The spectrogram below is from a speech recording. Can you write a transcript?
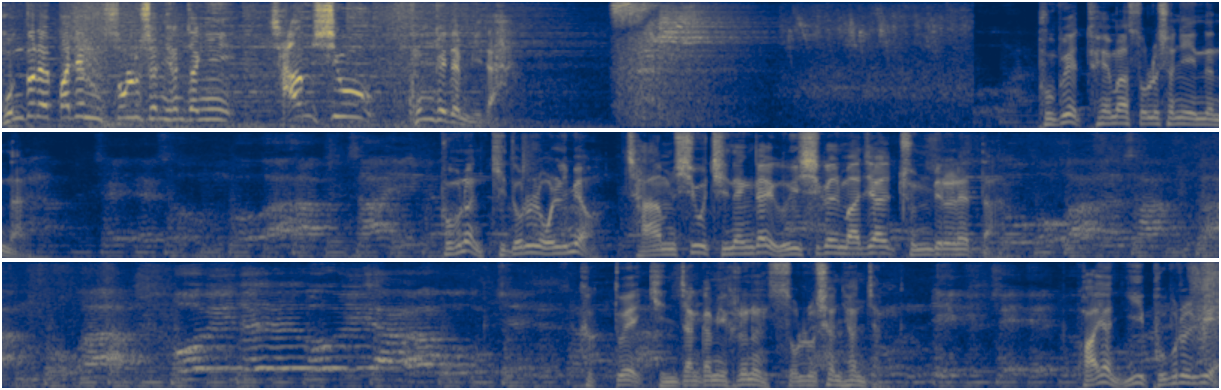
혼돈에 빠진 솔루션 현장이 잠시 후 공개됩니다. 부부의 퇴마 솔루션이 있는 날 부부는 기도를 올리며 잠시 후 진행될 의식을 맞이할 준비를 했다. 극도의 긴장감이 흐르는 솔루션 현장. 과연 이 부부를 위해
